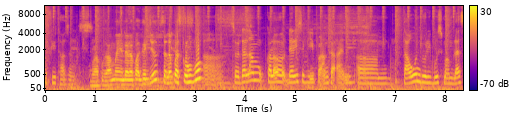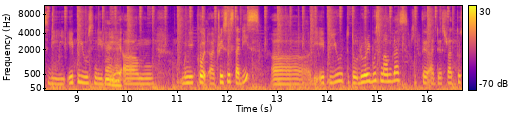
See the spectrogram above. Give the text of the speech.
a few thousands. Berapa ramai yang dah dapat kerja selepas konvo uh, so dalam kalau dari segi perangkaan um, tahun 2019 di APU sendiri hmm. um, mengikut uh, tracer studies uh, di APU untuk 2019 kita ada 100%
